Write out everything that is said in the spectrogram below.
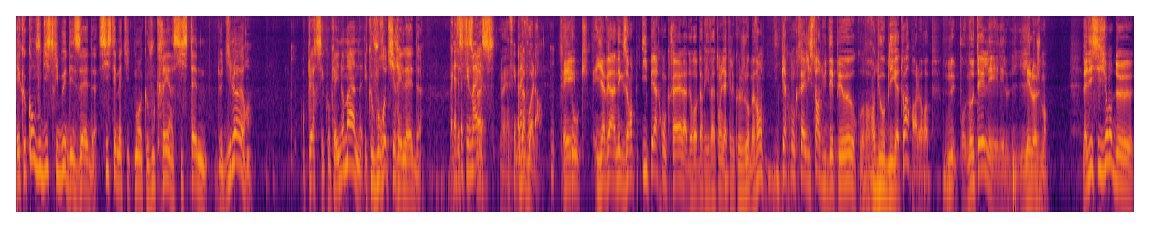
Et que quand vous distribuez des aides systématiquement et que vous créez un système de dealers, en clair c'est cocaïnomane, et que vous retirez l'aide, bah, ça, fait mal. ça fait mal. ben voilà. Et Donc, il y avait un exemple hyper concret là de Robert Rivaton il y a quelques jours, mais vraiment hyper concret, l'histoire du DPE rendu obligatoire par l'Europe pour noter les, les, logements. La décision de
